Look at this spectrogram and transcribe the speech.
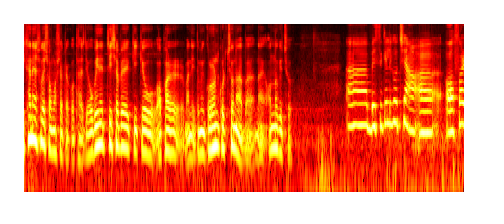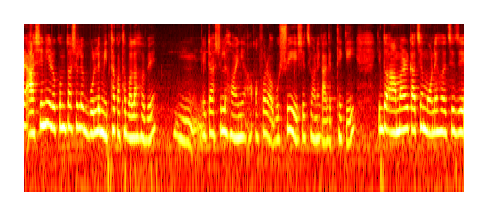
এখানে আসলে সমস্যাটা কোথায়? যে অভিনেত্রী হিসাবে কি কেউ অফার মানে তুমি গ্রহণ করছ না বা না, অন্য কিছু? বেসিক্যালি হচ্ছে অফার আসেনি এরকম তো আসলে বললে মিথ্যা কথা বলা হবে। এটা আসলে হয়নি। অফার অবশ্যই এসেছে অনেক আগের থেকেই। কিন্তু আমার কাছে মনে হয়েছে যে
